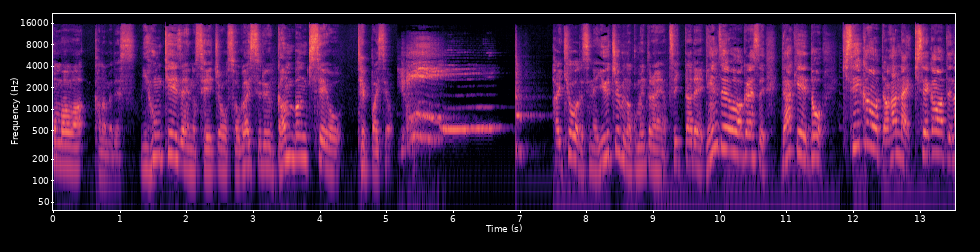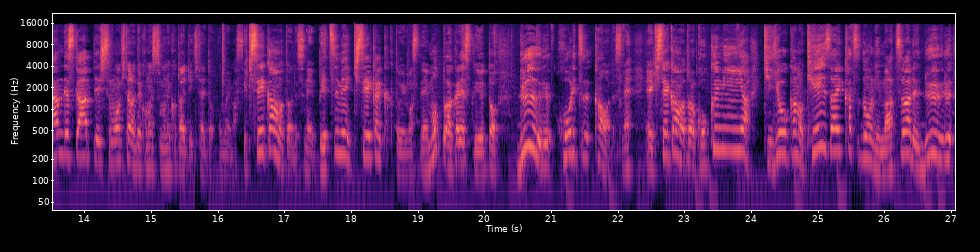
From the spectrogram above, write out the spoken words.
こんばんは、かなめです。日本経済の成長を阻害する岩盤規制を撤廃せよ。はい、今日はですね、YouTube のコメント欄や Twitter で、減税は分かりやすい。だけど、規制緩和って分かんない。規制緩和って何ですかっていう質問が来たので、この質問に答えていきたいと思います。規制緩和とはですね、別名規制改革と言いますね。もっと分かりやすく言うと、ルール、法律緩和ですね。え規制緩和とは国民や企業家の経済活動にまつわるルール、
